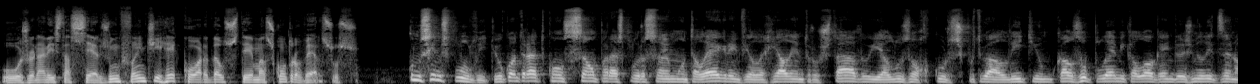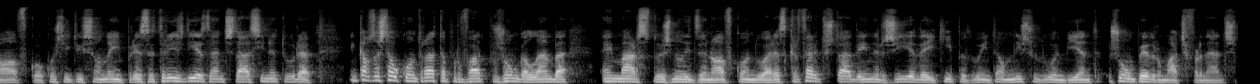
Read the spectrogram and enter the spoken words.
O jornalista Sérgio Infante recorda os temas controversos. Comecemos pelo lítio. O contrato de concessão para a exploração em Montalegre, em Vila Real, entre o Estado e a Luz ao Recursos Portugal Lítio, causou polémica logo em 2019, com a constituição da empresa três dias antes da assinatura. Em causa está o contrato aprovado por João Galamba em março de 2019, quando era secretário de Estado da Energia da equipa do então Ministro do Ambiente, João Pedro Matos Fernandes.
